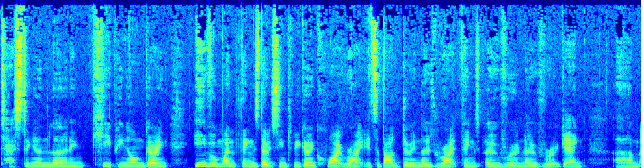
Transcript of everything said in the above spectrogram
testing and learning, keeping on going, even when things don't seem to be going quite right. It's about doing those right things over and over again um,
